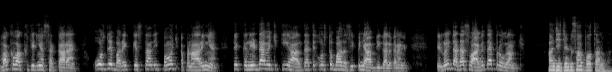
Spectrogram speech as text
ਵੱਖ-ਵੱਖ ਜਿਹੜੀਆਂ ਸਰਕਾਰਾਂ ਉਸ ਦੇ ਬਾਰੇ ਕਿਸ ਤਰ੍ਹਾਂ ਦੀ ਪਹੁੰਚ ਅਪਣਾ ਰਹੀਆਂ ਤੇ ਕੈਨੇਡਾ ਵਿੱਚ ਕੀ ਹਾਲਤ ਹੈ ਤੇ ਉਸ ਤੋਂ ਬਾਅਦ ਅਸੀਂ ਪੰਜਾਬ ਦੀ ਗੱਲ ਕਰਾਂਗੇ। ਢਿੱਲੋਂ ਜੀ ਤੁਹਾਡਾ ਸਵਾਗਤ ਹੈ ਪ੍ਰੋਗਰਾਮ 'ਚ। ਹਾਂਜੀ ਜੰਡੂ ਸਾਹਿਬ ਬਹੁਤ ਧੰਨਵਾਦ।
